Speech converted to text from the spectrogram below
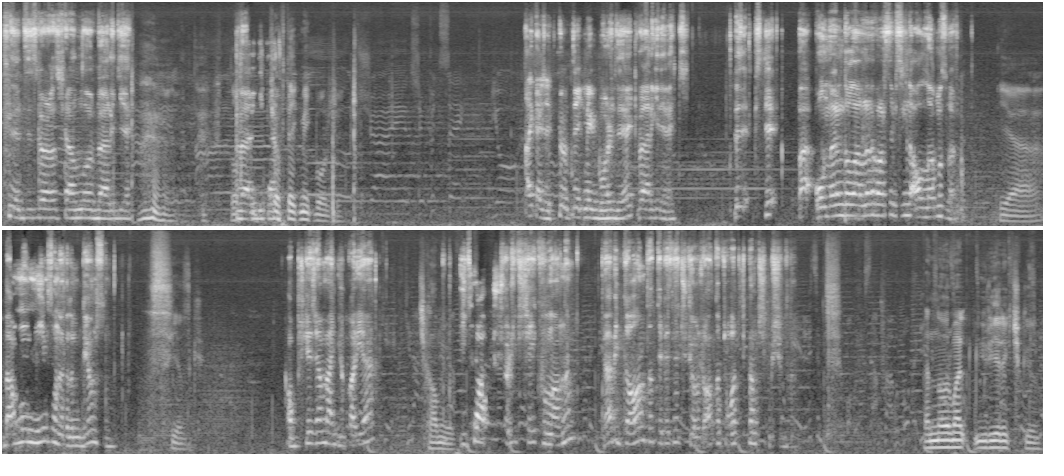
Diz böyle şanlı o vergi. Dostum Vergi. köfte ekmek borcu. Arkadaşlar köfte ekmek borcu demek, vergi demek. Ve işte bak onların dolarları varsa bizim de Allah'ımız var. Ya Ben bunu neyim sanıyordum biliyor musun? yazık. Abi bir şey diyeceğim ben yukarıya Çıkamıyorum. 2.60 çocuk şey kullandım. Ya bir dağın ta tepesine çıkıyormuş. Altta tuvalet çıkan çıkmışım. Ben normal yürüyerek çıkıyorum.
